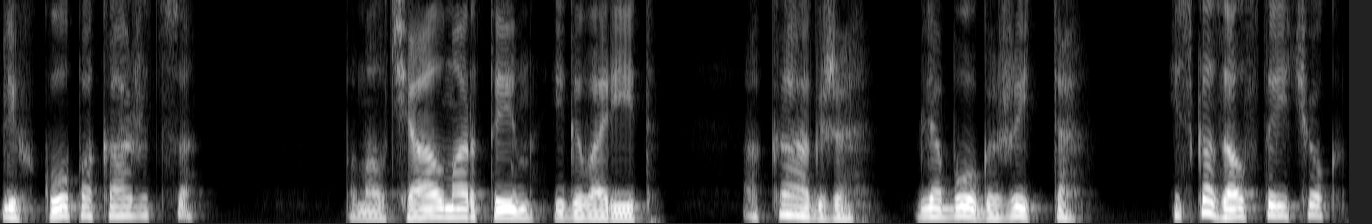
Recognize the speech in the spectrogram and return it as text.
легко покажется». Помолчал Мартын и говорит, «А как же для Бога жить-то?» И сказал старичок,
